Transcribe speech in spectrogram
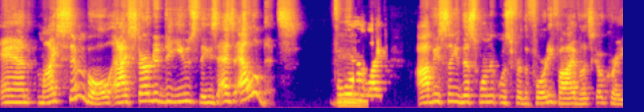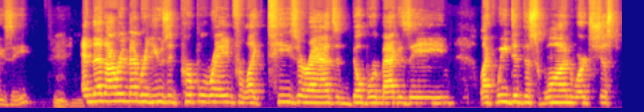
and my symbol, and I started to use these as elements for mm. like obviously this one was for the 45. Let's go crazy. Mm-hmm. And then I remember using Purple Rain for like teaser ads in Billboard magazine. Like we did this one where it's just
